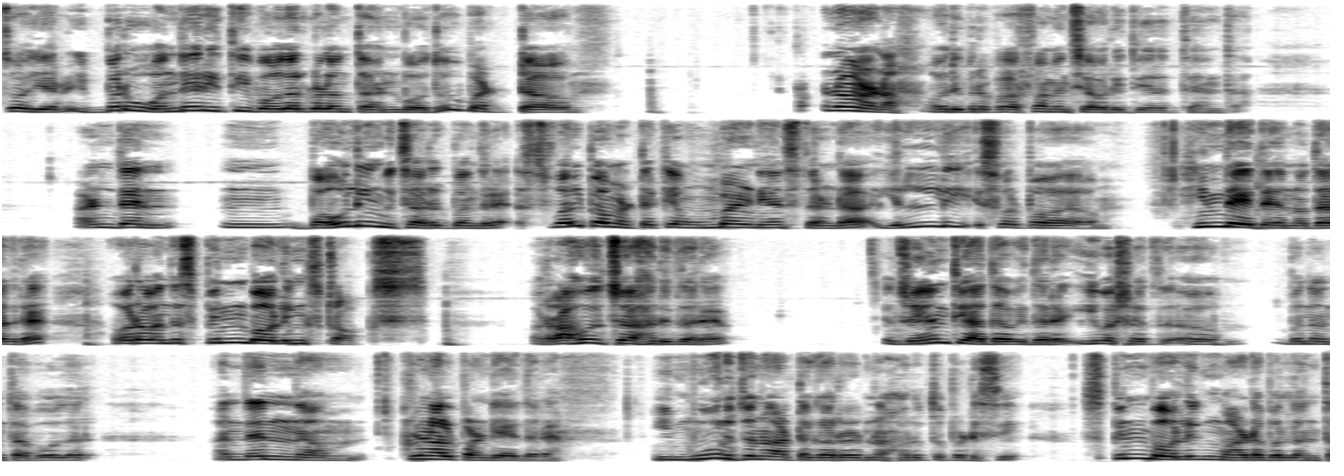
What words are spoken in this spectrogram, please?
ಸೊ ಇಬ್ಬರು ಒಂದೇ ರೀತಿ ಬೌಲರ್ಗಳು ಅಂತ ಅನ್ಬೋದು, ಬಟ್ ನೋಡೋಣ ಅವರಿಬ್ಬರ ಪರ್ಫಾರ್ಮೆನ್ಸ್ ಯಾವ ರೀತಿ ಇರುತ್ತೆ ಅಂತ. ಆ್ಯಂಡ್ ದೆನ್ ಬೌಲಿಂಗ್ ವಿಚಾರಕ್ಕೆ ಬಂದರೆ ಸ್ವಲ್ಪ ಮಟ್ಟಕ್ಕೆ ಮುಂಬೈ ಇಂಡಿಯನ್ಸ್ ತಂಡ ಎಲ್ಲಿ ಸ್ವಲ್ಪ ಹಿಂದೆ ಇದೆ ಅನ್ನೋದಾದರೆ ಅವರ ಒಂದು spin bowling stocks. Rahul Chahar ಇದ್ದಾರೆ, ಜಯಂತ್ ಯಾದವ್ ಇದ್ದಾರೆ, ಈ ವರ್ಷದ ಬಂದಂಥ bowler. And then Krunal Pandya ಇದ್ದಾರೆ. ಈ ಮೂರು ಜನ ಆಟಗಾರರನ್ನ ಹೊರತುಪಡಿಸಿ ಸ್ಪಿನ್ ಬೌಲಿಂಗ್ ಮಾಡಬಲ್ಲಂಥ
